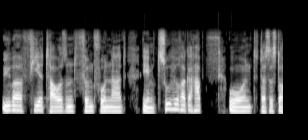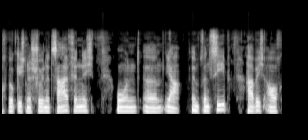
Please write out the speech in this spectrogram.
über 4500 eben Zuhörer gehabt und das ist doch wirklich eine schöne Zahl, finde ich. Und ähm, ja, im Prinzip habe ich auch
